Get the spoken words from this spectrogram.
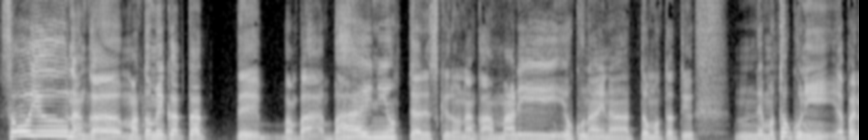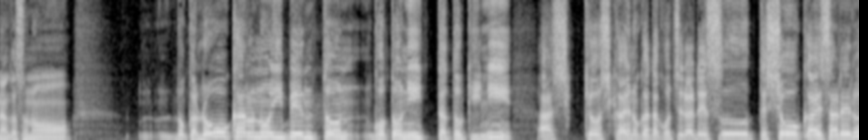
そういうなんかまとめ方って、まあ、ば場合によってはですけど、なんかあんまり良くないなって思ったっていう。んでも特にやっぱりなんかその、どっかローカルのイベントごとに行った時に、あ、し今日司会の方こちらですって紹介される、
